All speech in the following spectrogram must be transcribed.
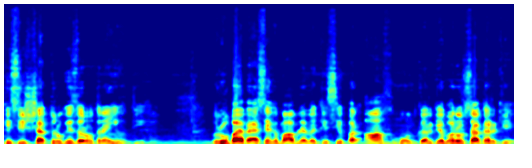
किसी शत्रु की ज़रूरत नहीं होती है। रुपए पैसे के मामले में किसी पर आँख मूंद करके भरोसा करके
